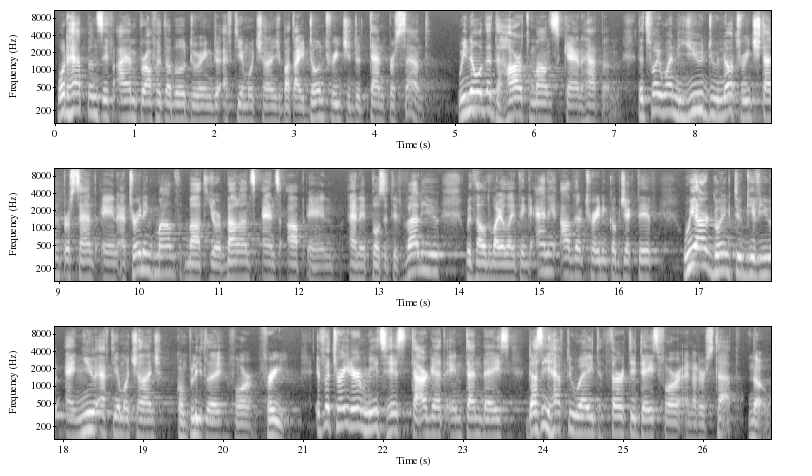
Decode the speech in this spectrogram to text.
What happens if I am profitable during the FTMO challenge but I don't reach the 10%? We know that the hard months can happen. That's why when you do not reach 10% in a trading month, but your balance ends up in any positive value without violating any other trading objective, we are going to give you a new FTMO challenge completely for free. If a trader meets his target in 10 days, does he have to wait 30 days for another step? No,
